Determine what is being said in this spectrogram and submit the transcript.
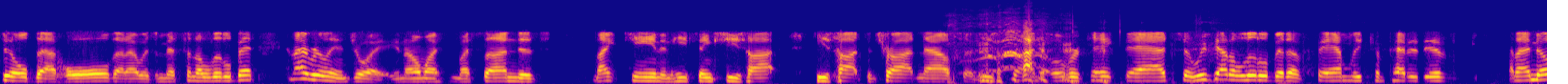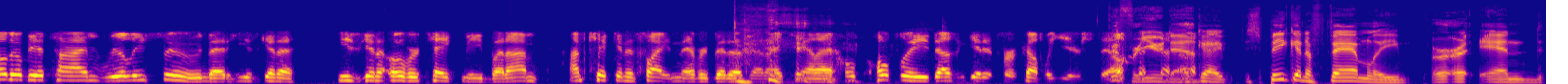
filled that hole that I was missing a little bit, and I really enjoy it. You know, my my son is 19 and he thinks he's hot. He's hot to trot now, so he's trying to overtake dad. So we've got a little bit of family competitive, and I know there'll be a time really soon that he's gonna he's going to overtake me, but I'm I'm kicking and fighting every bit of that I can. I hope hopefully he doesn't get it for a couple years still. Good for you, Dad. Okay, speaking of family, or, and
